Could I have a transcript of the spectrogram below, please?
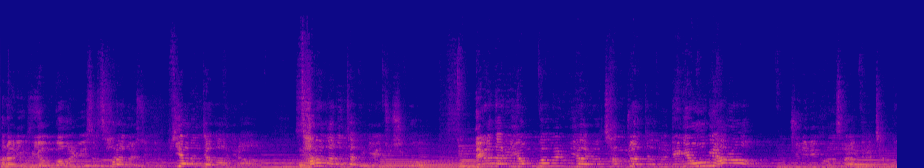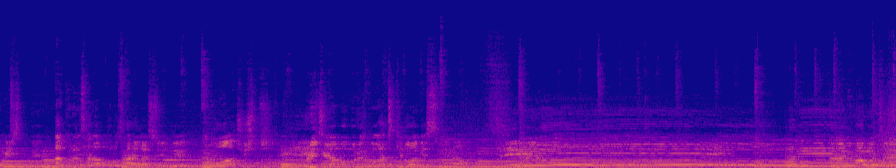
하나님 그 영광을 위해서 사랑할 수 있도록 피하는 자가 아니라 사랑하는 자 되게 해주시고 내가 나의 영광을 위하여 창조한 자들을 내게 오게 하라. 주님이 그런 사람들을 찾고 계신데 나 그런 사람으로 사랑할 수 있게 도와주십시오. 네. 우리 주여 한번 부를 것 같이 기도하겠습니다. 주여 하나님 아버지.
